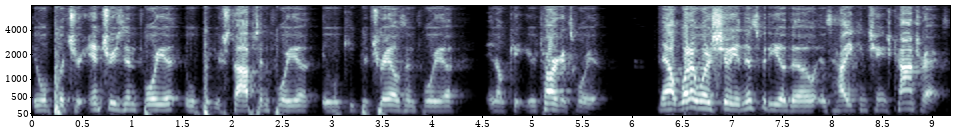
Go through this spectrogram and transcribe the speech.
It will put your entries in for you. It will put your stops in for you. It will keep your trails in for you. It'll get your targets for you. Now, what I want to show you in this video, though, is how you can change contracts.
